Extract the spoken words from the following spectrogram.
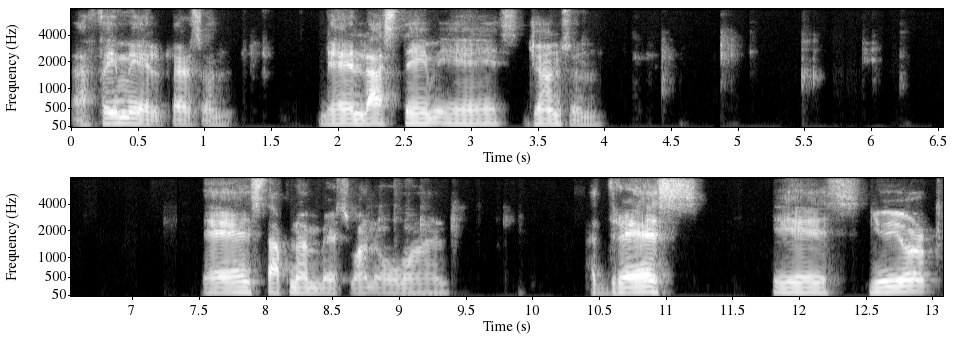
a female person then last name is johnson Then stop number is 101. Address is New York.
